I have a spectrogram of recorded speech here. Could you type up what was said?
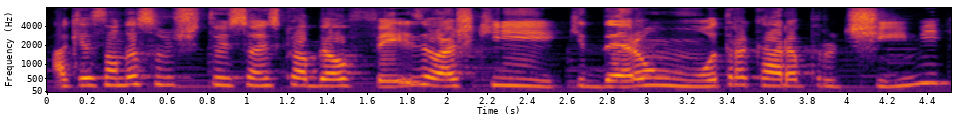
A questão das substituições que o Abel fez, eu acho que, que deram outra cara para o time,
